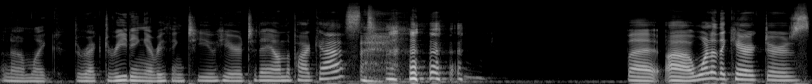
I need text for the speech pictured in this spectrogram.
I know I'm like direct reading everything to you here today on the podcast. But uh, one of the characters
